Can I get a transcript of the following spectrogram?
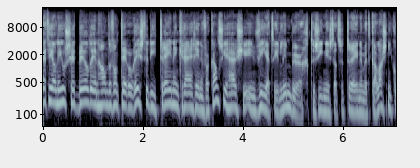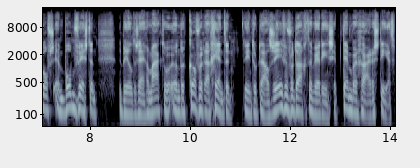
RTL Nieuws zet beelden in handen van terroristen... die training krijgen in een vakantiehuisje in Weert in Limburg. Te zien is dat ze trainen met kalasjnikovs en bomvesten. De beelden zijn gemaakt door undercover-agenten. De in totaal zeven verdachten werden in september gearresteerd.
